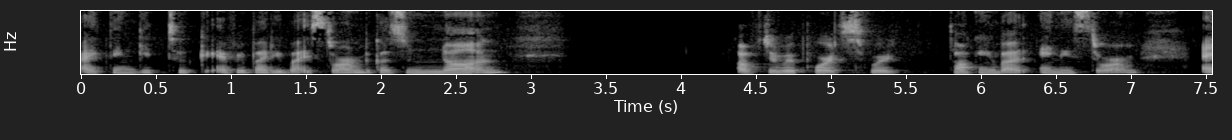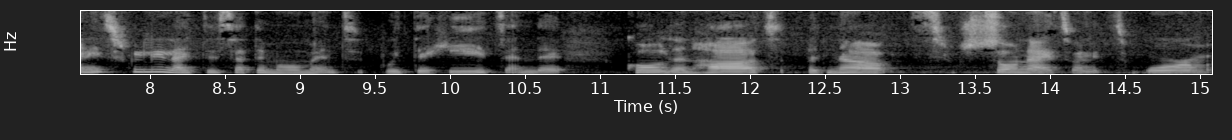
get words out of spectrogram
I think it took everybody by storm because none of the reports were talking about any storm. And it's really like this at the moment with the heat and the cold and hot. But now it's so nice when it's warm,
